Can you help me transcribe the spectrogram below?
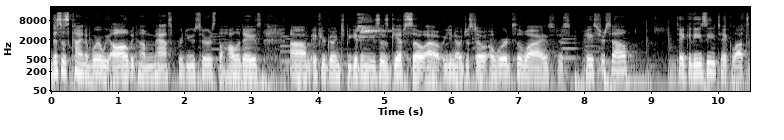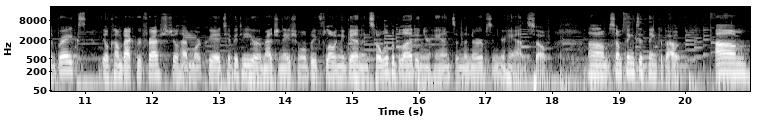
this is kind of where we all become mass producers the holidays um, if you're going to be giving these as gifts so uh, you know just a, a, word to the wise just pace yourself take it easy take lots of breaks you'll come back refreshed you'll have more creativity your imagination will be flowing again and so will the blood in your hands and the nerves in your hands so um, something to think about um,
